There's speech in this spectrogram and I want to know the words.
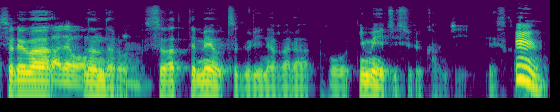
それは、なんだろう、うん座って目をつぶりながら、こう、イメージする感じですかね。うん。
